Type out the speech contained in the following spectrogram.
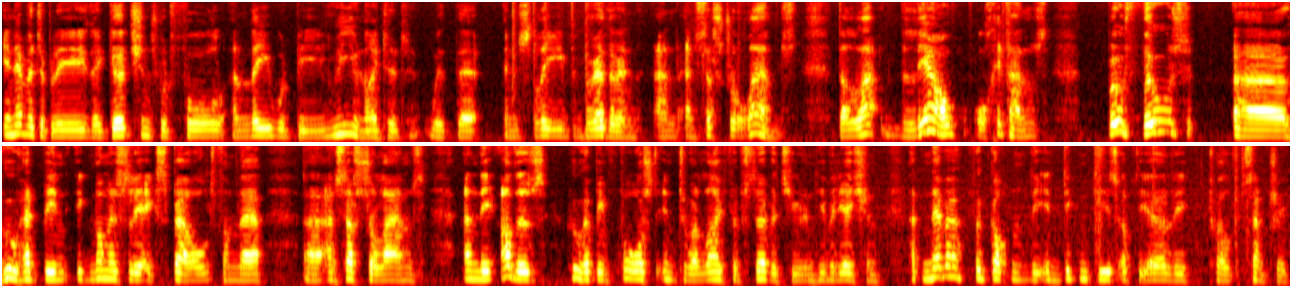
inevitably the Gurchins would fall and they would be reunited with their enslaved brethren and ancestral lands. The, La the Liao or Khitans, both those uh, who had been ignominiously expelled from their uh, ancestral lands and the others who had been forced into a life of servitude and humiliation, had never forgotten the indignities of the early 12th century.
